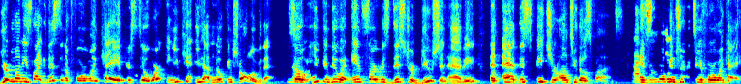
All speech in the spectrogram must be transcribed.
your money's like this in a 401k if you're still working you can't you have no control over that. No. so you can do an in-service distribution abby and add mm-hmm. this feature onto those funds Absolutely. and still contribute to your 401k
